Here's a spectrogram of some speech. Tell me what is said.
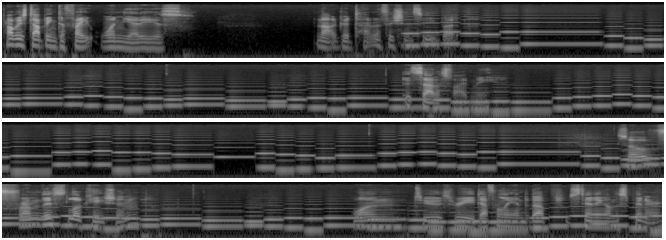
Probably stopping to fight one Yeti is not good time efficiency, but... It satisfied me. So from this location, one, two, three, definitely ended up standing on the spinner.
